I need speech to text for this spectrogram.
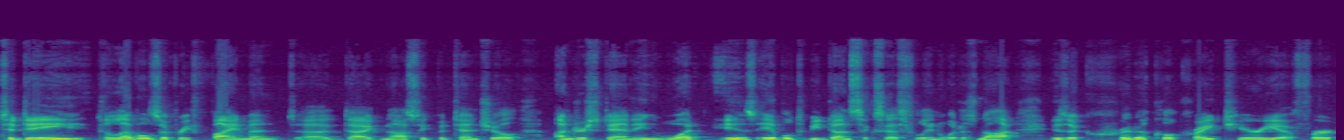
today, the levels of refinement, uh, diagnostic potential, understanding what is able to be done successfully and what is not, is a critical criteria for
